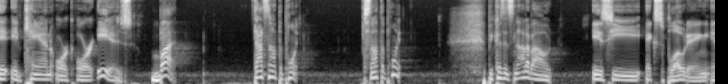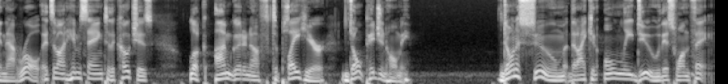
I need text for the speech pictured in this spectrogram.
it, it can or, or is, but that's not the point. It's not the point. Because it's not about is he exploding in that role? It's about him saying to the coaches, look, I'm good enough to play here. Don't pigeonhole me. Don't assume that I can only do this one thing.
